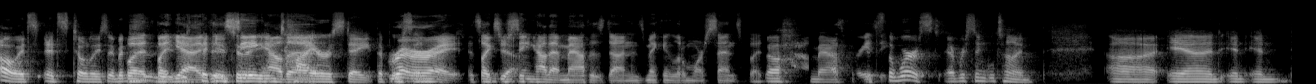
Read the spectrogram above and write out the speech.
Oh, it's it's totally same. But But- but yeah, it's the seeing how the- entire state, the Right, right, right. It's like just Yeah. seeing how that math is done. It's making a little more sense. But Ugh, math. It's the worst every single time. Uh, and and and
